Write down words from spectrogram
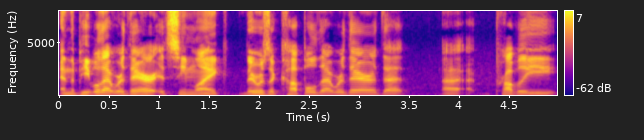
And the people that were there, it seemed like there was a couple that were there that uh, probably,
